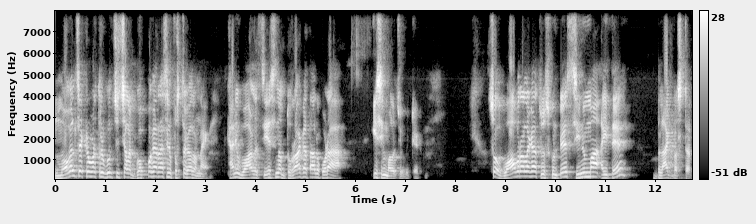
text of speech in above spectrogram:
మొఘల్ చక్రవర్తుల గురించి చాలా గొప్పగా రాసిన పుస్తకాలు ఉన్నాయి. కానీ వాళ్ళు చేసిన దురాగతాలు కూడా ఈ సినిమాలో చూపెట్టాడు. సో ఓవరాల్గా చూసుకుంటే సినిమా అయితే బ్లాక్ బస్టర్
